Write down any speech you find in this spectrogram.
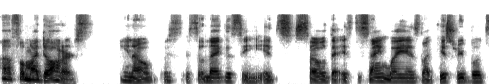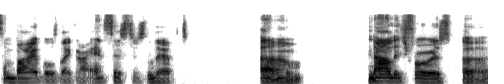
Uh, for my daughters, you know, it's, it's a legacy. It's so that it's the same way as like history books and Bibles, like our ancestors left um, knowledge for us uh,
